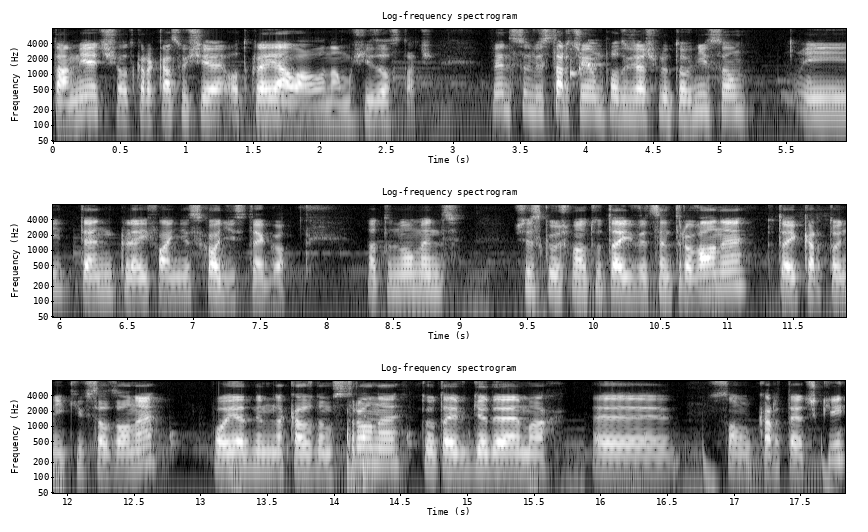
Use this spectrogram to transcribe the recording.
ta miedź od karkasu się odklejała, ona musi zostać. Więc wystarczy ją podgrzać lutownicą i ten klej fajnie schodzi z tego. Na ten moment wszystko już mam tutaj wycentrowane. Tutaj kartoniki wsadzone. Po jednym na każdą stronę. Tutaj w GDM-ach e, są karteczki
